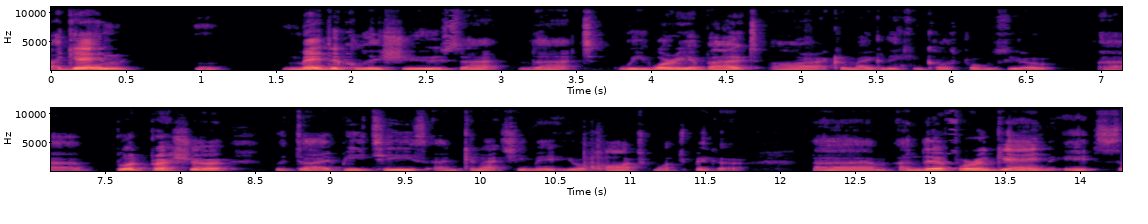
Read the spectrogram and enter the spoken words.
Again, medical issues that that we worry about are acromegaly can cause problems with your uh, blood pressure, with diabetes, and can actually make your heart much bigger. Um, and therefore, again, it's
